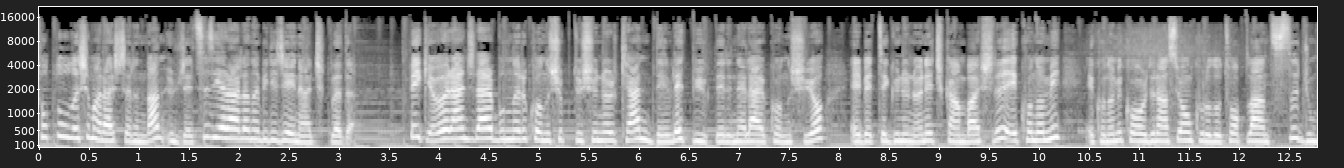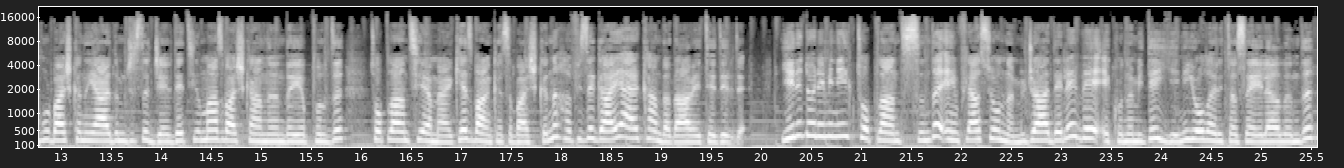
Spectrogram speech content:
toplu ulaşım araçlarından ücretsiz yararlanabileceğini açıkladı. Peki öğrenciler bunları konuşup düşünürken devlet büyükleri neler konuşuyor? Elbette günün öne çıkan başlığı ekonomi. Ekonomi Koordinasyon Kurulu toplantısı Cumhurbaşkanı Yardımcısı Cevdet Yılmaz Başkanlığında yapıldı. Toplantıya Merkez Bankası Başkanı Hafize Gaye Erkan da davet edildi. Yeni dönemin ilk toplantısında enflasyonla mücadele ve ekonomide yeni yol haritası ele alındı.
